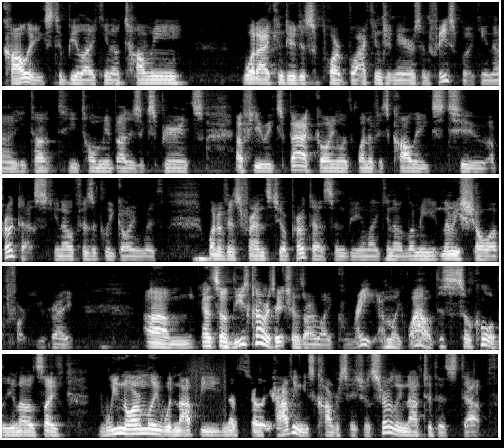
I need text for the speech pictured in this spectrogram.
colleagues to be like you know tell me what I can do to support black engineers in Facebook you know? And he taught he told me about his experience a few weeks back going with one of his colleagues to a protest you know physically going with one of his friends to a protest and being like you know let me let me show up for you right? Um and so these conversations are like great. I'm like wow this is so cool. You know it's like we normally would not be necessarily having these conversations certainly not to this depth.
